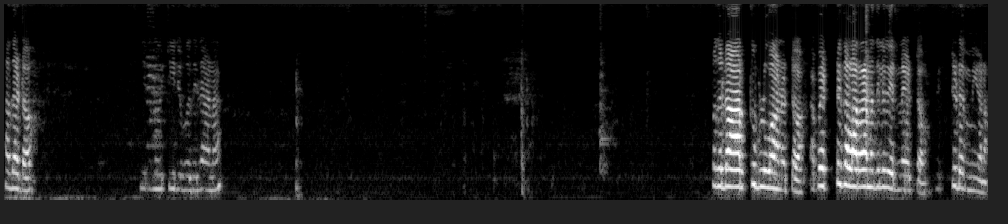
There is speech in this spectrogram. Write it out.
അതാട്ടോ. ഇരുന്നൂറ്റി ഇരുപതിലാണ് അത് ഡാർക്ക് ബ്ലൂ ആണ് കേട്ടോ അപ്പൊ എട്ട് കളറാണ് ഇതിൽ വരുന്നത് കേട്ടോ എട്ട് ഡമ്മിയാണ്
